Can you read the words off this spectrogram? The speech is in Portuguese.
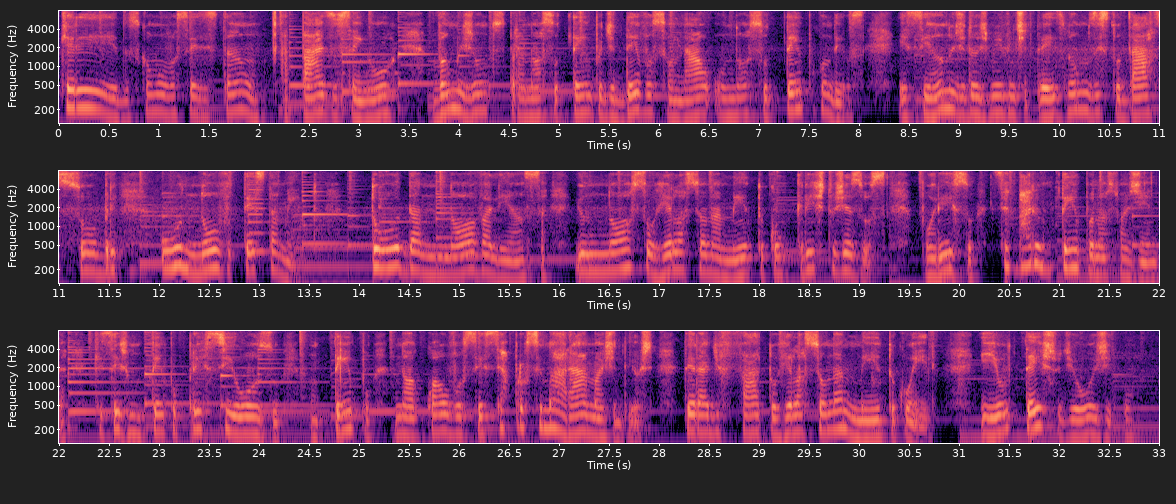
Queridos, como vocês estão? A paz do Senhor. Vamos juntos para nosso tempo de devocional, o nosso tempo com Deus. Esse ano de 2023 vamos estudar sobre o Novo Testamento toda nova aliança e o nosso relacionamento com Cristo Jesus. Por isso, separe um tempo na sua agenda, que seja um tempo precioso, um tempo no qual você se aproximará mais de Deus, terá de fato relacionamento com Ele. E o texto de hoje,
